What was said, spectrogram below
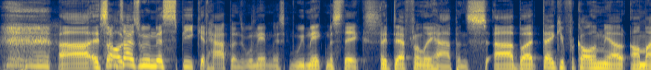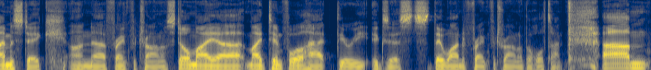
uh, it's all- Sometimes we misspeak. It happens. We make mis- we make mistakes. It definitely happens. Uh, but thank you for calling me out on my mistake on uh, Frank Vatrano. Still, my uh, my tinfoil hat theory exists. They wanted Frank Vatrano the whole time. Um,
